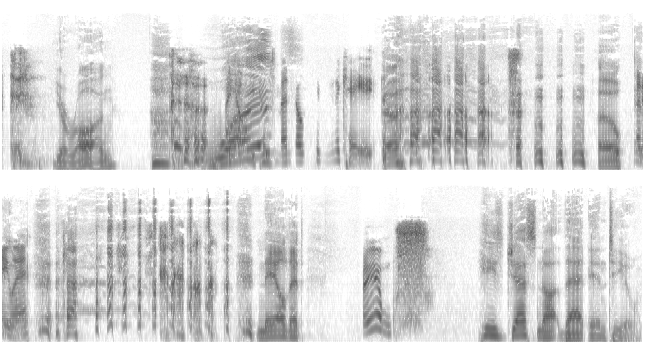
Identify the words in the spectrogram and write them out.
You're wrong. I know what? because men don't communicate. oh. Anyway. Nailed it. Bam. He's just not that into you.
